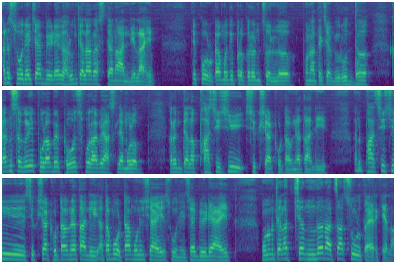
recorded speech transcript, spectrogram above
आणि सोन्याच्या बेड्या घालून त्याला रस्त्यानं आणलेलं आहे. ते कोर्टामध्ये प्रकरण चाललं पुन्हा त्याच्या विरुद्ध. कारण सगळे पुरावे ठोस पुरावे असल्यामुळं कारण त्याला फाशीची शिक्षा ठोठावण्यात आली. आणि फाशीची शिक्षा ठोठावण्यात आली. आता मोठा मनुष्य आहे सोन्याच्या बेड्या आहेत. म्हणून त्याला चंदनाचा सूळ तयार केला.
